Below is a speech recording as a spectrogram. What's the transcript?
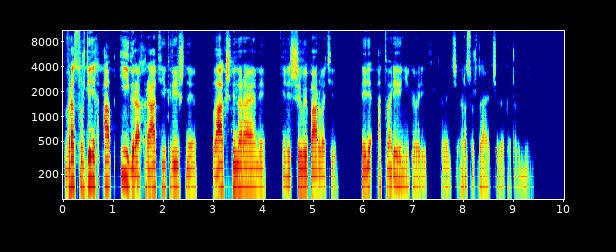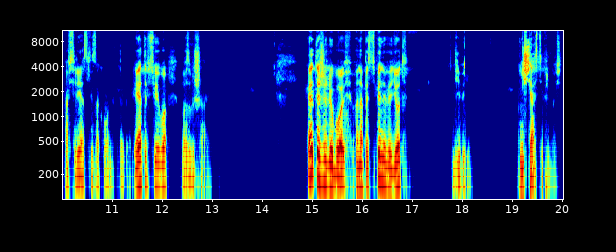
в рассуждениях об играх Рати и Кришны, Лакшми Нараяны или Шивы Парвати, или о творении, говорит, рассуждает человек этого мира, о вселенских законах. И это все его возвышает. Эта же любовь, она постепенно ведет к гибели. Несчастье приносит.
